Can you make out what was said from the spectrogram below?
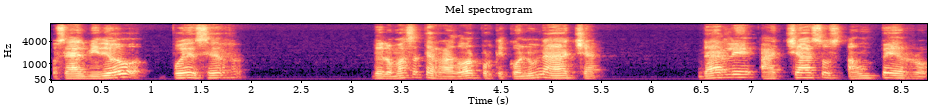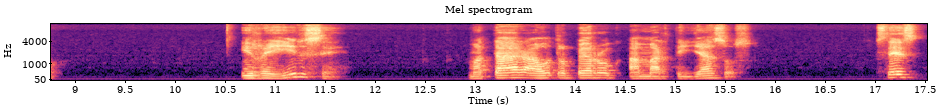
o sea, el video puede ser de lo más aterrador, porque con una hacha, darle hachazos a un perro y reírse, matar a otro perro a martillazos. Ustedes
